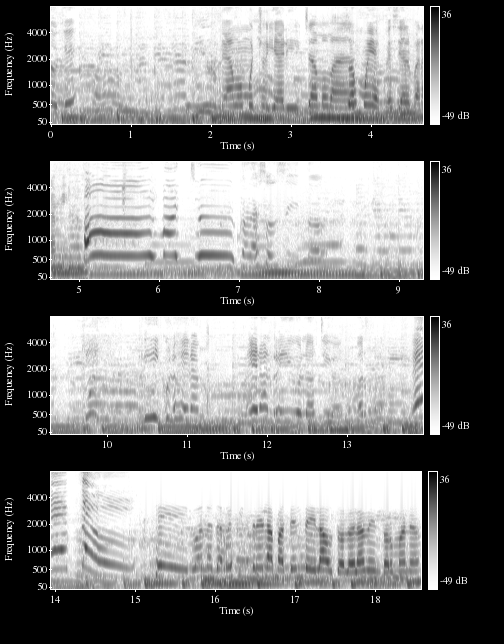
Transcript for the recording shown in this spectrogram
o qué? Te amo mucho, Yari. Te amo más. Sos muy especial para mí. ¡Ay, macho! Corazoncito. ¿Qué? Ridículos eran. Eran ridículos, chicos. Por favor. ¡Eso! Che, Luana, te registré la patente del auto, lo lamento, hermana.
